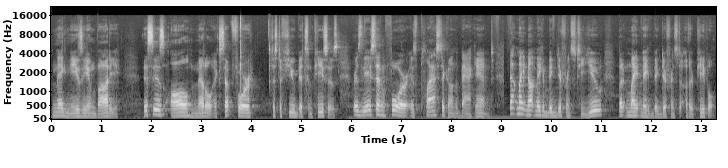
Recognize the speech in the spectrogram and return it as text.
magnesium body. This is all metal except for just a few bits and pieces, whereas the A7 IV is plastic on the back end. That might not make a big difference to you, but it might make a big difference to other people.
